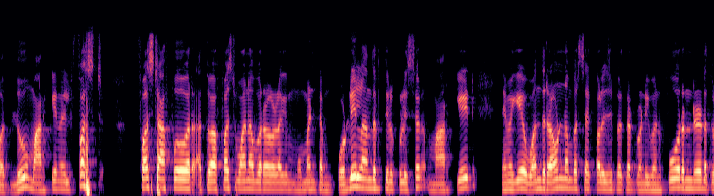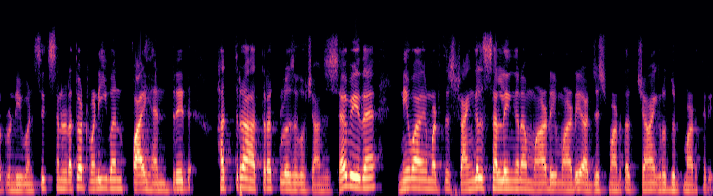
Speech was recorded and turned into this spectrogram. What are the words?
ಬದಲು ಮಾರ್ಕೆಟ್ನಲ್ಲಿ ಫಸ್ಟ್ ಫಸ್ಟ್ ಹಾಫ್ ಅವರ್ ಅಥವಾ ಫಸ್ಟ್ ಒನ್ ಅವರ್ ಒಳಗೆ ಮೊಮೆಂಟಮ್ ಕೊಡ್ಲಿಲ್ಲ ಅಂದ್ರೆ ತಿಳ್ಕೊಳ್ಳಿ ಸರ್ ಮಾರ್ಕೆಟ್ ನಿಮಗೆ ಒಂದು ರೌಂಡ್ ನಂಬರ್ ಸೈಕಾಲಜಿ ಪ್ರಕಾರ ಟ್ವೆಂಟಿ ಒನ್ ಫೋರ್ ಹಂಡ್ರೆಡ್ ಅಥವಾ ಟ್ವೆಂಟಿ ಒನ್ ಸಿಕ್ಸ್ ಹಂಡ್ರೆಡ್ ಅಥವಾ ಟ್ವೆಂಟಿ ಒನ್ ಫೈವ್ ಹಂಡ್ರೆಡ್ ಹತ್ರ ಹತ್ರ ಕ್ಲೋಸ್ ಆಗೋ ಚಾನ್ಸಸ್ ಹೆವಿ ಇದೆ. ನೀವು ಏನ್ ಮಾಡ್ತೀರಿ? ಸ್ಟ್ರಾಂಗಲ್ ಸೆಲ್ಲಿಂಗ್ನ ಮಾಡಿ ಮಾಡಿ ಅಡ್ಜಸ್ಟ್ ಮಾಡ್ತಾ ಚೆನ್ನಾಗಿರೋ ದುಡ್ಡು ಮಾಡ್ತೀರಿ.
